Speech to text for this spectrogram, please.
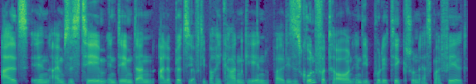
als in einem System, in dem dann alle plötzlich auf die Barrikaden gehen, weil dieses Grundvertrauen in die Politik schon erstmal fehlt.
